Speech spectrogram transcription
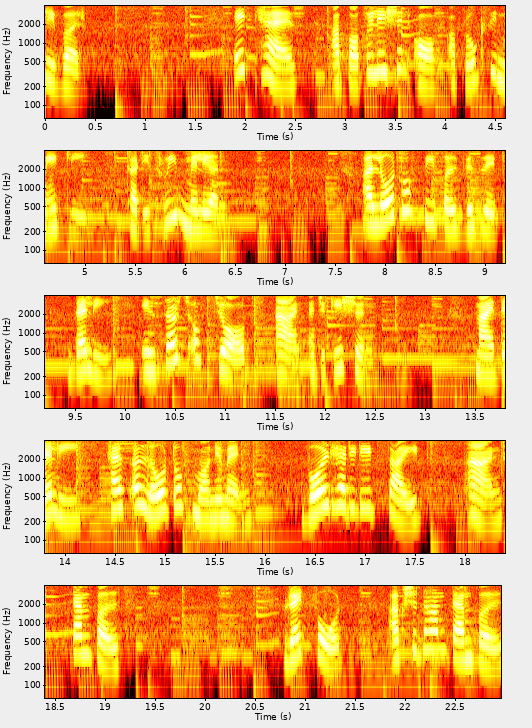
River. It has a population of approximately 33 million. A lot of people visit Delhi in search of jobs and education. My Delhi has a lot of monuments, World Heritage Sites and temples. Red Fort, Akshardham Temple,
